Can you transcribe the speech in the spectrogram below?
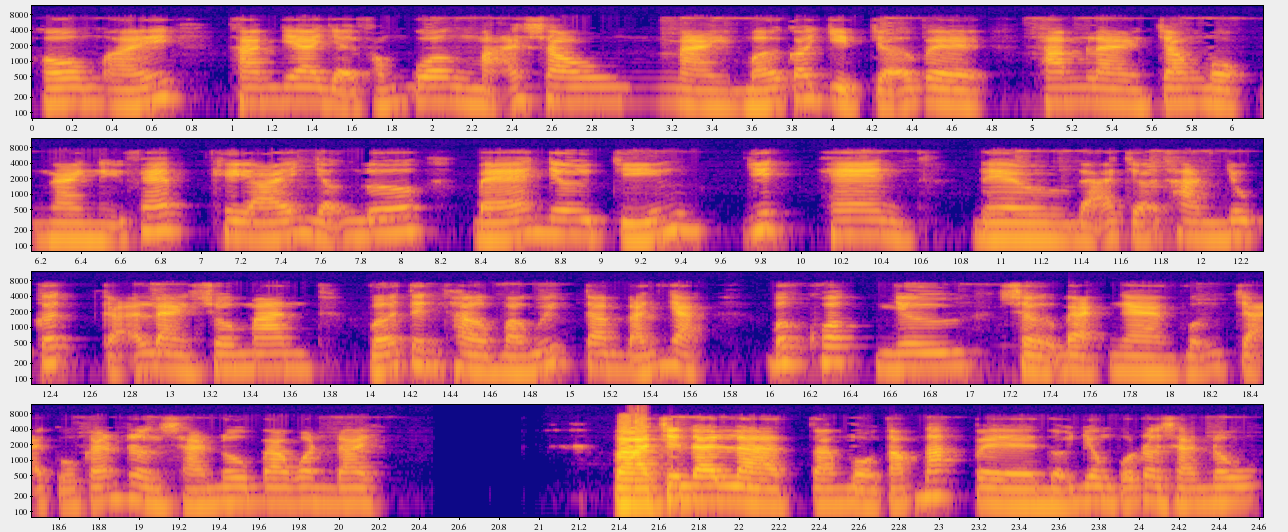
hôm ấy tham gia giải phóng quân mãi sau này mới có dịp trở về thăm làng trong một ngày nghỉ phép. Khi ấy những đứa bé như Chiến, giết Hen đều đã trở thành du kích cả làng Soman với tinh thần và quyết tâm đánh giặc bất khuất như sự bạc ngàn vững chãi của cánh rừng xà nu bao quanh đây. Và trên đây là toàn bộ tóm tắt về nội dung của rừng xà nu.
